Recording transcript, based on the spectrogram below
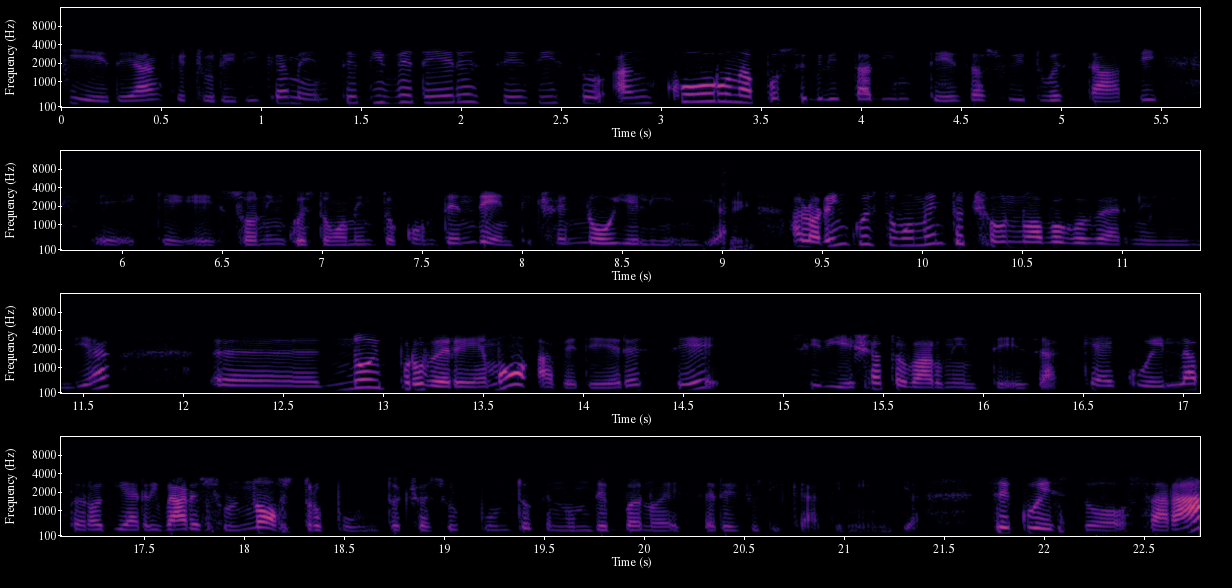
chiede anche giuridicamente di vedere se esiste ancora una possibilità di intesa sui due stati eh, che sono in questo momento contendenti, cioè noi e l'India. Sì. Allora in questo momento c'è un nuovo governo in India, eh, noi proveremo a vedere se si riesce a trovare un'intesa, che è quella però di arrivare sul nostro punto, cioè sul punto che non debbano essere giudicati in India. Se questo sarà,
